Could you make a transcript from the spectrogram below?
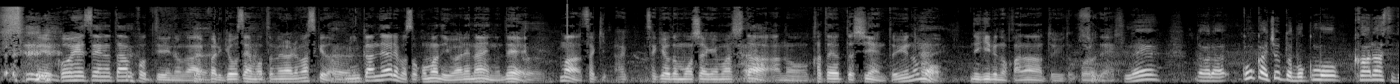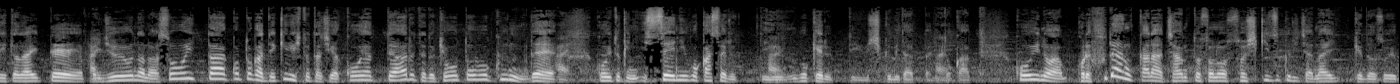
で公平性の担保っていうのがやっぱり行政は求められますけど、はい。民間であればそこまで言われないので、はい。まあ、先は先ほど申し上げました、あの偏った支援というのもはい。できるのかなというところで、そうですね。だから、今回ちょっと僕も関わらせていただいて、やっぱり重要なのは、そういったことができる人たちがこうやってある程度共闘を組んで、はい。こういう時に一斉に動かせるっていう、はい。動けるっていう仕組みだったりとか、こういうのは、これ普段からちゃんとその組織作りじゃないけど、そういう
